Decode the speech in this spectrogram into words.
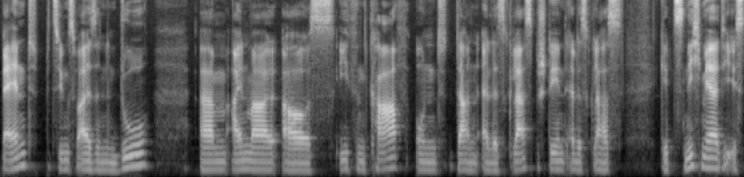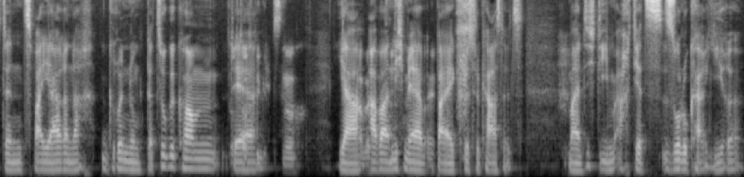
Band beziehungsweise ein Duo. Ähm, einmal aus Ethan Carth und dann Alice Glass bestehend. Alice Glass gibt es nicht mehr. Die ist dann zwei Jahre nach Gründung dazugekommen. Doch, Der- doch, die gibt's noch. Ja, aber, Aber nicht mehr nee. bei Crystal Castles, meinte ich. Die macht jetzt Solo-Karriere.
